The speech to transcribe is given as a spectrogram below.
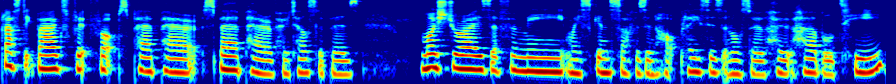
Plastic bags, flip flops, pair, pair, spare pair of hotel slippers. Moisturizer for me, my skin suffers in hot places, and also herbal tea.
